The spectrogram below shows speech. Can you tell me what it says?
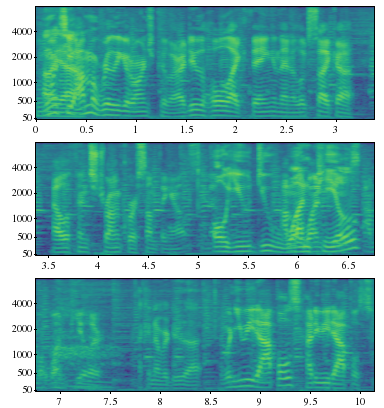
But Oh, once you. I'm a really good orange peeler. I do the whole like thing, and then it looks like a elephant's trunk or something else. You know? Oh, you do one, one peel? piece. I'm a one peeler. I can never do that. When you eat apples, how do you eat apples?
